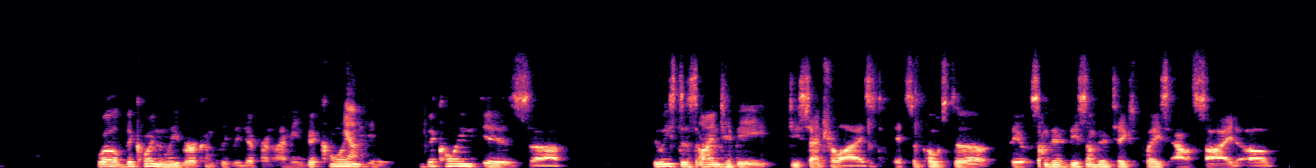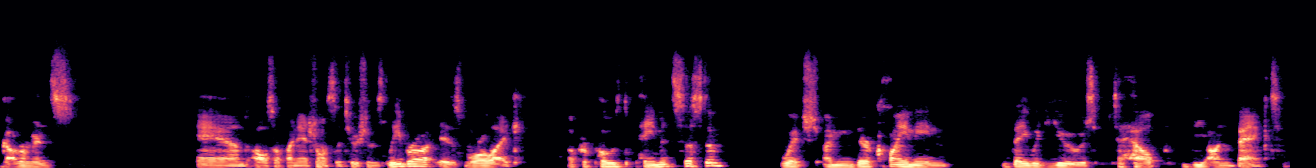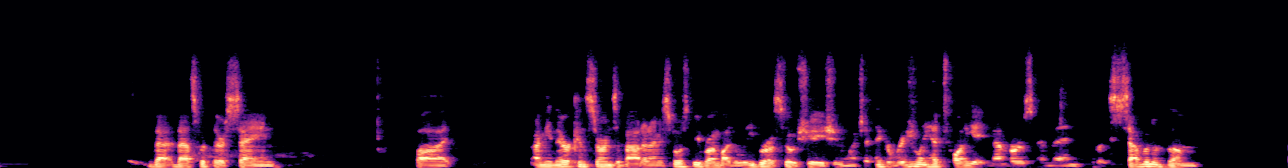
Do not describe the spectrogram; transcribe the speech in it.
Well, Bitcoin and Libra are completely different. I mean, Bitcoin Yeah. is Bitcoin is uh, at least designed to be decentralized. It's supposed to be something be something that takes place outside of governments and also financial institutions. Libra is more like a proposed payment system, which I mean they're claiming they would use to help the unbanked. That that's what they're saying. But I mean, there are concerns about it. I mean, supposed to be run by the Libra Association, which I think originally had 28 members, and then like seven of them,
